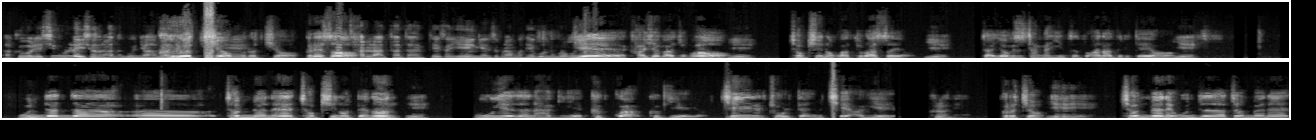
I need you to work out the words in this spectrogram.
아 그걸 이제 시뮬레이션을 하는군요. 한마디로. 그렇죠, 예. 그렇죠. 그래서, 차를 안 탄 상태에서 예행 연습을 한번 해보는 거군요. 예, 가셔가지고, 예, 적신호가 들어왔어요. 예, 자, 여기서 잠깐 힌트 또 하나 드릴게요. 예, 운전자 어, 전면에 적신호 때는 예. 우회전하기에 극과 극이에요. 제일 좋을 때 아니면 최악이에요. 그러네요. 그렇죠. 예, 예. 전면에 운전자 전면에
